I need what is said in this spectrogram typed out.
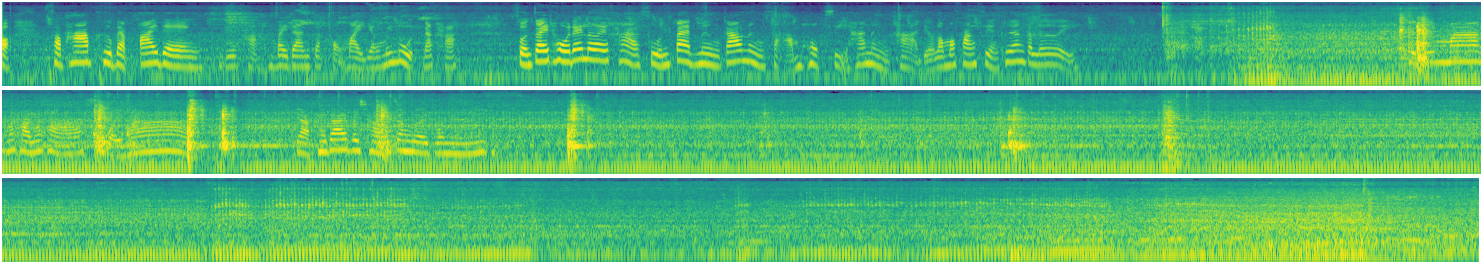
สภาพคือแบบป้ายแดงดูค่ะ ใบดันจากของใหม่ยังไม่หลุดนะคะ สนใจโทรได้เลยค่ะ 0819136451 ค่ะ เดี๋ยวเรามาฟังเสียงเครื่องกันเลย คือนิ่มมากนะคะ ลูกค้าสวยมาก อยากให้ได้ไปใช้จังเลยตัวนี้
